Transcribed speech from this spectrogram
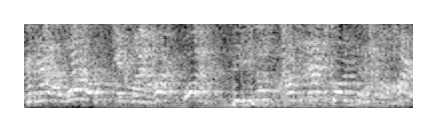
you're not allowed in my heart. Why? Because I'm not going to have a heart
